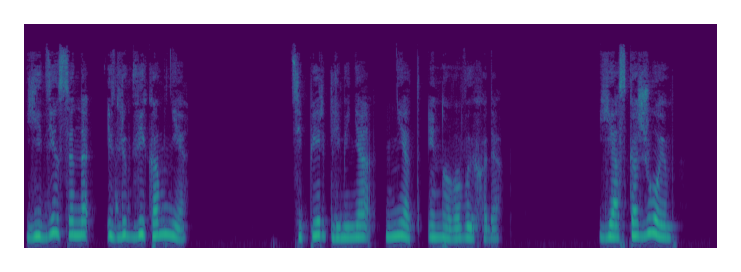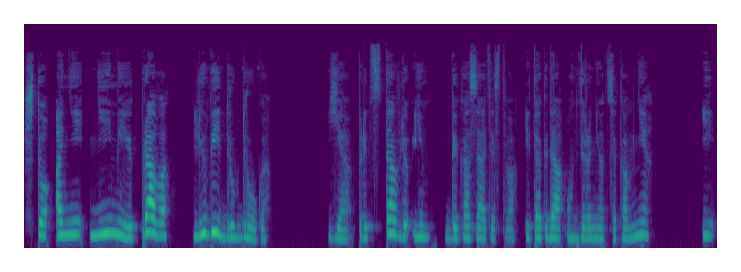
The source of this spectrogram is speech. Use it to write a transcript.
единственно из любви ко мне. Теперь для меня нет иного выхода. Я скажу им, что они не имеют права любить друг друга. Я представлю им доказательства, и тогда он вернется ко мне и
